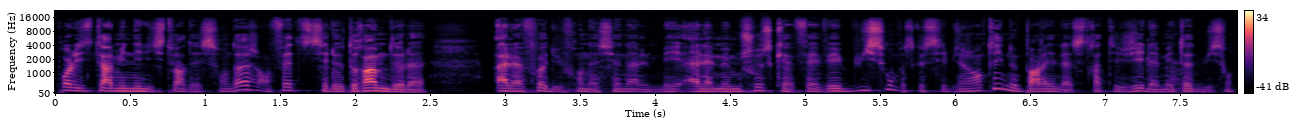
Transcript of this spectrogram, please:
Pour lui terminer l'histoire des sondages, en fait, c'est le drame de la à la fois du Front National, mais à la même chose qu'a fait Buisson, parce que c'est bien gentil de nous parler de la stratégie, de la méthode Buisson.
